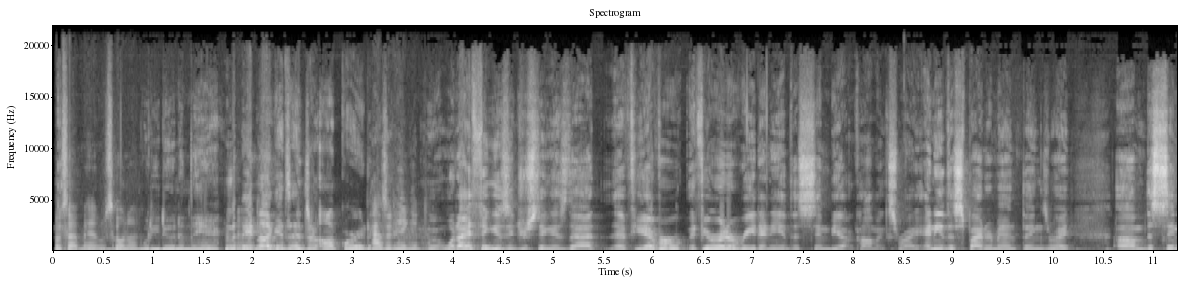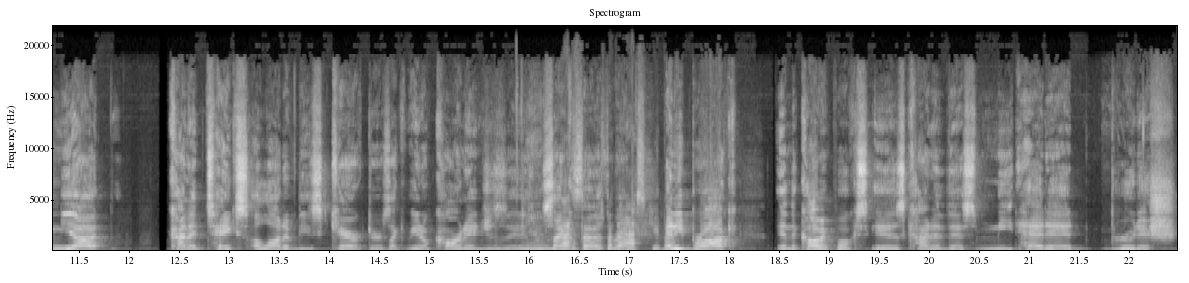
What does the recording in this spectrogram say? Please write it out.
What's up, man? What's going on? what are you doing in here? You know, like it's, it's an awkward. How's it hanging? What I think is interesting is that if you ever, if you were to read any of the symbiote comics, right, any of the Spider-Man things, right, um, the symbiote kind of takes a lot of these characters, like you know, Carnage is, is a That's what I was psychopath. about to right? ask you about. Eddie Brock in the comic books is kind of this meat-headed, brutish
